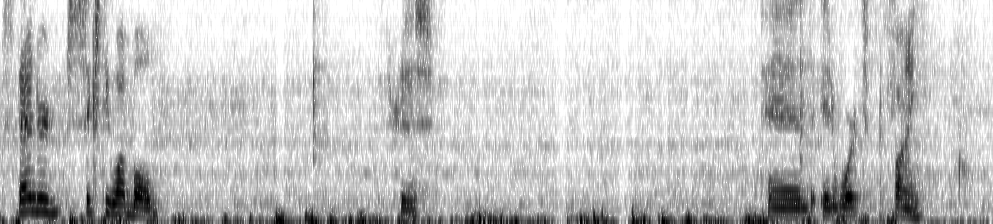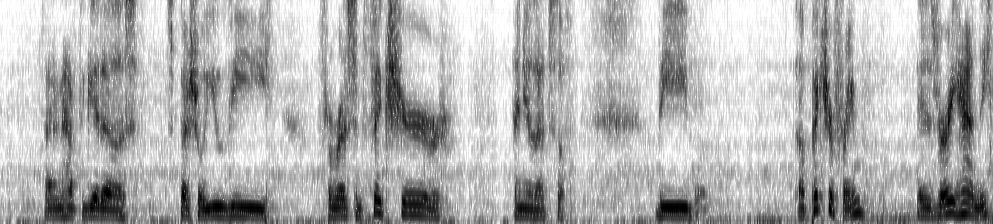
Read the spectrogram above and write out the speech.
standard 60 watt bulb. There it is. And it worked fine. I didn't have to get a special UV fluorescent fixture or any of that stuff. The uh, picture frame is very handy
